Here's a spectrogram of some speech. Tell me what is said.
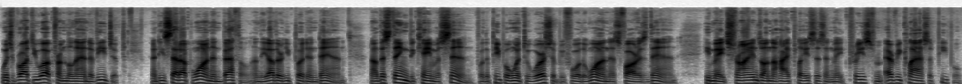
which brought you up from the land of Egypt. And he set up one in Bethel, and the other he put in Dan. Now this thing became a sin, for the people went to worship before the one as far as Dan. He made shrines on the high places and made priests from every class of people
